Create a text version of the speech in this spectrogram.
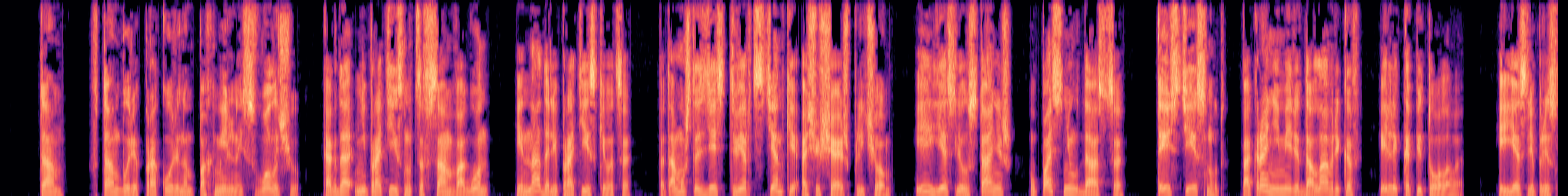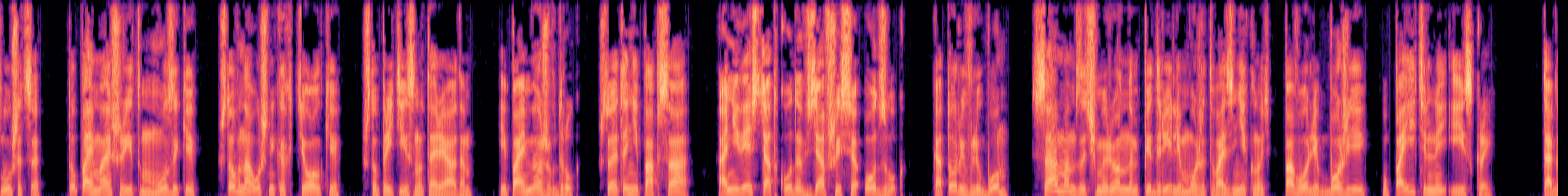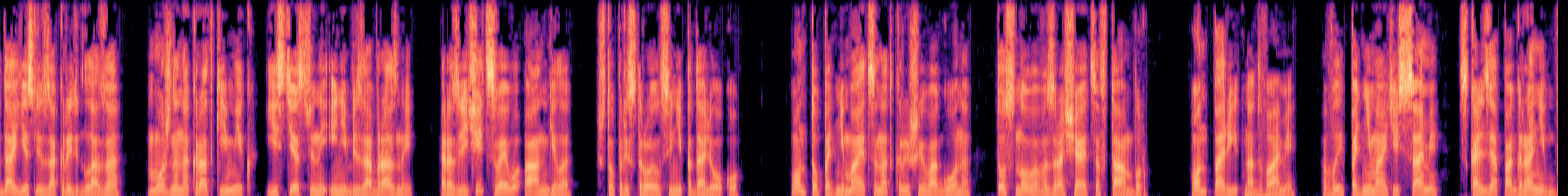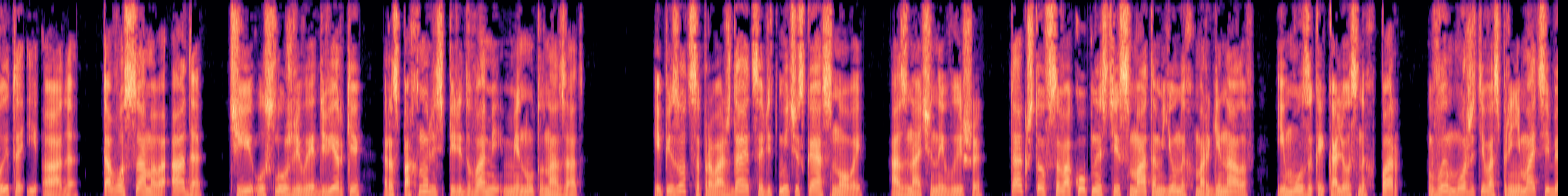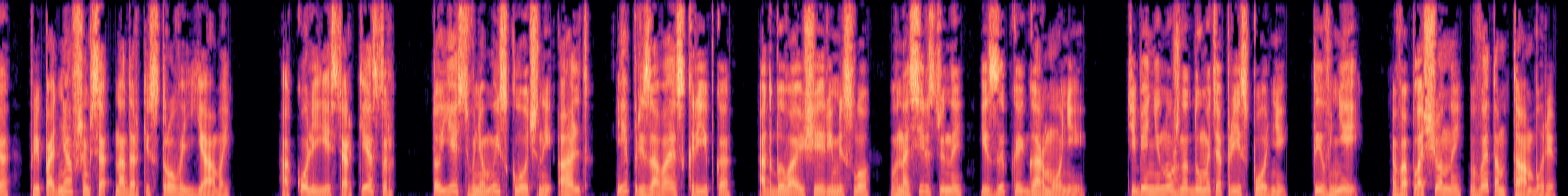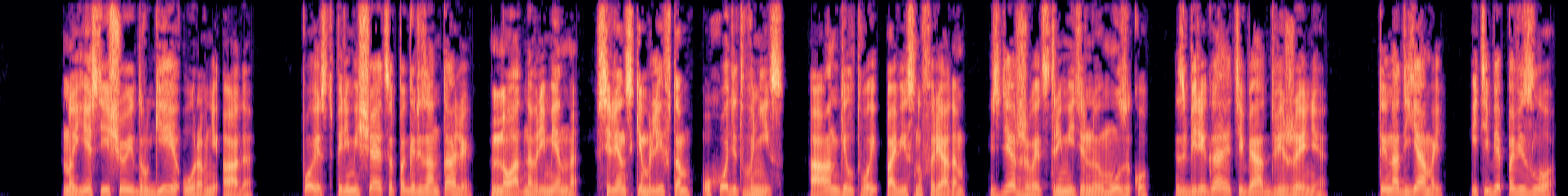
Там, в тамбуре, прокуренном похмельной сволочью, когда не протиснуться в сам вагон, и надо ли протискиваться, потому что здесь твердь стенки ощущаешь плечом, и если устанешь, упасть не удастся. Ты стиснут, по крайней мере до Лавриков или Капитолова. И если прислушаться, то поймаешь ритм музыки, что в наушниках тёлки, что притиснуто рядом, и поймешь вдруг, что это не попса, а не весть откуда взявшийся отзвук, который в любом, самом зачмыренном педриле может возникнуть по воле Божьей упоительной искрой. Тогда, если закрыть глаза, можно на краткий миг, естественный и небезобразный, различить своего ангела, что пристроился неподалеку. Он то поднимается над крышей вагона, то снова возвращается в тамбур. Он парит над вами. Вы поднимаетесь сами, скользя по грани быта и ада. Того самого ада, чьи услужливые дверки распахнулись перед вами минуту назад. Эпизод сопровождается ритмической основой, означенной выше, так что в совокупности с матом юных маргиналов и музыкой колесных пар вы можете воспринимать себя приподнявшимся над оркестровой ямой. А коли есть оркестр, то есть в нем и склочный альт, и призовая скрипка, отбывающая ремесло в насильственной и зыбкой гармонии. Тебе не нужно думать о преисподней, ты в ней, воплощенный в этом тамбуре. Но есть еще и другие уровни ада. Поезд перемещается по горизонтали, но одновременно вселенским лифтом уходит вниз, а ангел твой, повиснув рядом, сдерживает стремительную музыку, сберегая тебя от движения. Ты над ямой, и тебе повезло.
